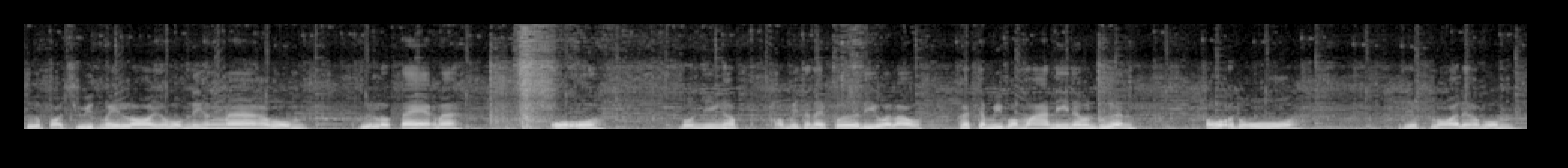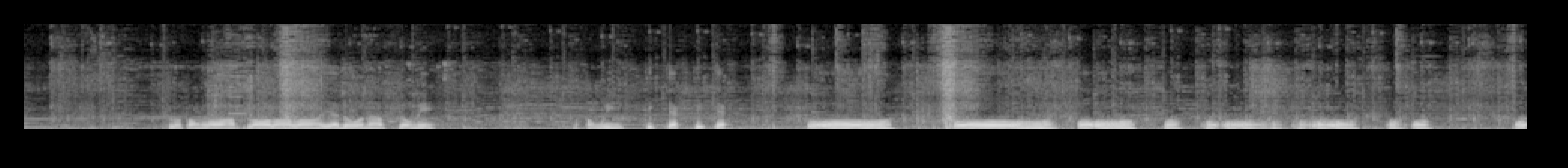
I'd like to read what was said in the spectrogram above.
เกือบเอาชีวิตไม่รอดครับผมนี่ข้างหน้าครับผมปืนเราแตกนะ โอ้โอ้โดนยิงครับเขามีสไนเปอร์ดีกว่าเรา ก็จะมีประมาณนี้นะเพื่อนๆโอ้โหเรียบร้อยเลยครับผม เราต้องรอครับรอรอรออย่าโดนนะครับตรงนี้เราต้องวิ่งติ๊กแจ๊กติ๊กแจ๊กโอ้โอ้โอ้โอ้โอ้โอ้โอ้โอ้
